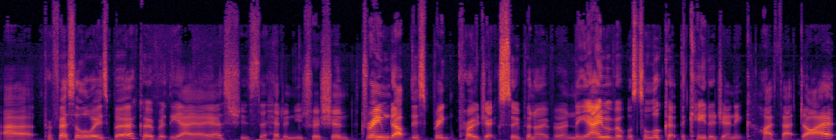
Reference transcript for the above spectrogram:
uh, Professor Louise Burke over at the AIS, she's the head of nutrition, dreamed up this big project Supernova. And the aim of it was to look at the ketogenic high fat diet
